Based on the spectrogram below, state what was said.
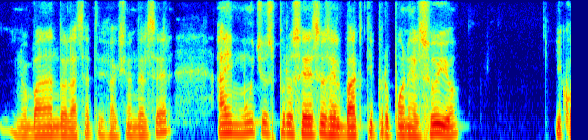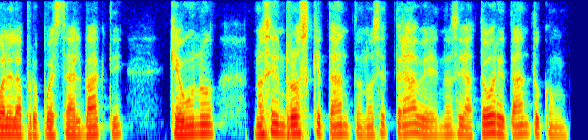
nos va dando la satisfacción del ser. Hay muchos procesos, el Bhakti propone el suyo. ¿Y cuál es la propuesta del Bhakti? Que uno no se enrosque tanto, no se trabe, no se atore tanto con,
